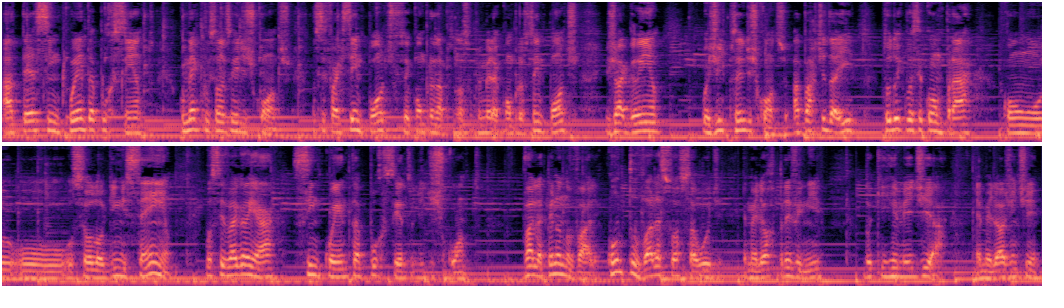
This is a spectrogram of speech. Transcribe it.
até 50%. Como é que funcionam esses descontos? Você faz 100 pontos, você compra na nossa primeira compra 100 pontos, já ganha os 20% de descontos. A partir daí, tudo que você comprar com o, o, o seu login e senha, você vai ganhar 50% de desconto. Vale a pena ou não vale? Quanto vale a sua saúde? É melhor prevenir do que remediar. É melhor a gente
